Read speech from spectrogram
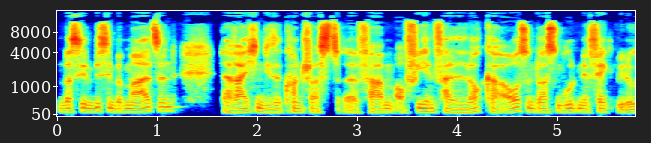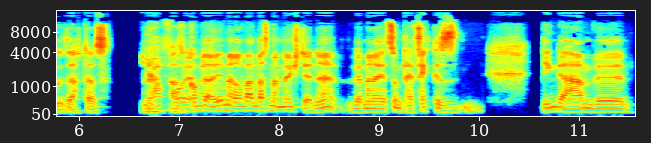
und dass sie ein bisschen bemalt sind. Da reichen diese Contrast-Farben auf jeden Fall locker aus und du hast einen guten Effekt, wie du gesagt hast. Ja, Also voll. kommt da immer drauf an, was man möchte, ne? Wenn man da jetzt so ein perfektes Ding da haben will,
